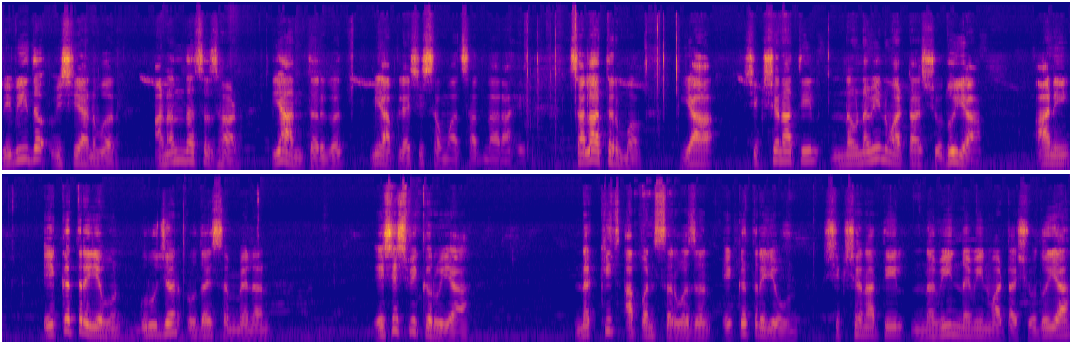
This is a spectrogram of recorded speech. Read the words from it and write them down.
विविध विषयांवर आनंदाचं झाड या अंतर्गत मी आपल्याशी संवाद साधणार आहे. चला तर मग या शिक्षणातील नवनवीन वाटा शोधूया. आणि एकत्र येऊन गुरुजन हृदय संमेलन यशस्वी करूया. नक्कीच आपण सर्वजण एकत्र येऊन शिक्षणातील नवीन नवीन वाटा शोधूया.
